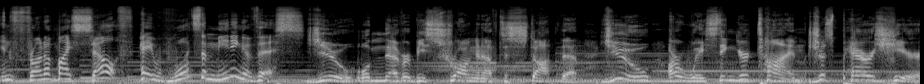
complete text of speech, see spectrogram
in front of myself. Hey, what's the meaning of this? You will never be strong enough to stop them. You are wasting your time. Just perish here.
